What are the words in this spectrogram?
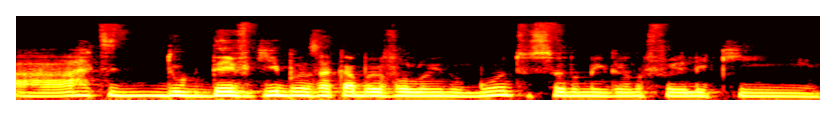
A arte do Dave Gibbons acabou evoluindo muito, se eu não me engano foi ele quem,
